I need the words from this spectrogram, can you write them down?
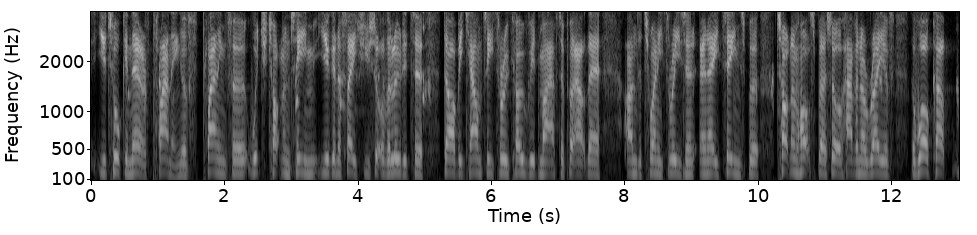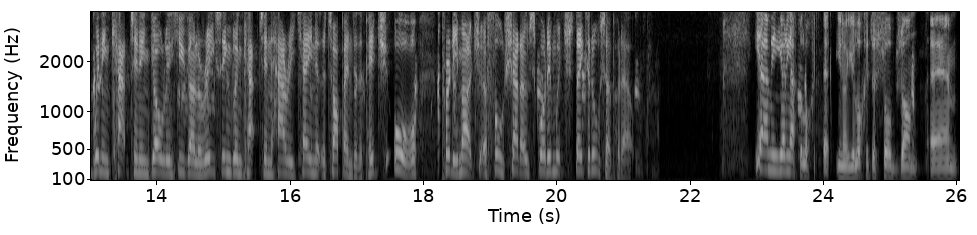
you're talking there of planning, of planning for which Tottenham team you're going to face. You sort of alluded to Derby County through COVID might have to put out their under 23s and, and 18s, but Tottenham Hotspur sort of have an array of the World Cup winning captain in goal in Hugo Lloris, England captain Harry Kane at the top end of the pitch, or pretty much a full shadow squad in which they could also put out. Yeah, I mean, you only have to look at it. You know, you look at the subs on um,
